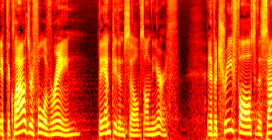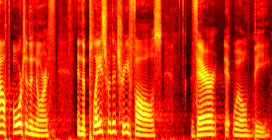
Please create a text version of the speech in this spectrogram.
If the clouds are full of rain, they empty themselves on the earth. And if a tree falls to the south or to the north, in the place where the tree falls, there it will be.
